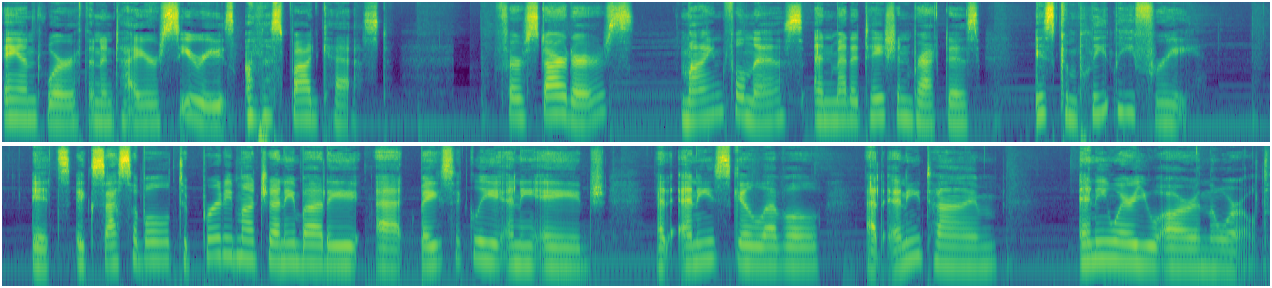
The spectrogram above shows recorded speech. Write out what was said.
and worth an entire series on this podcast. For starters, mindfulness and meditation practice is completely free. It's accessible to pretty much anybody at basically any age, at any skill level, at any time, anywhere you are in the world.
